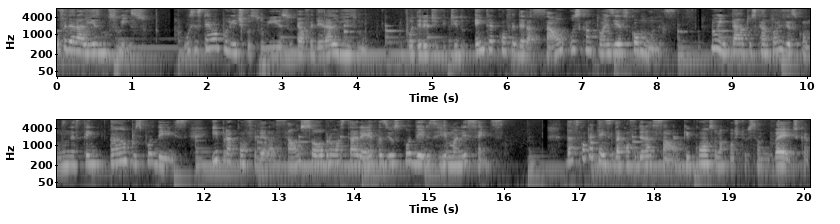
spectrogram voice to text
O federalismo suíço. O sistema político suíço é o federalismo. O poder é dividido entre a confederação, os cantões e as comunas. No entanto, os cantões e as comunas têm amplos poderes e para a confederação sobram as tarefas e os poderes remanescentes. Das competências da confederação, que constam na Constituição Helvética,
